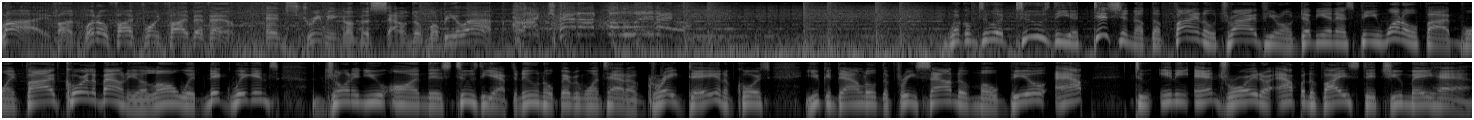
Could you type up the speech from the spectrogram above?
Live on 105.5 FM and streaming on the Sound of Mobile app. I cannot believe it. Welcome to a Tuesday edition of the Final Drive here on WNSP 105.5. Corey LaBounty along with Nick Wiggins joining you on this Tuesday afternoon. Hope everyone's had a great day. And of course, you can download the free Sound of Mobile app to any Android or Apple device that you may have.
